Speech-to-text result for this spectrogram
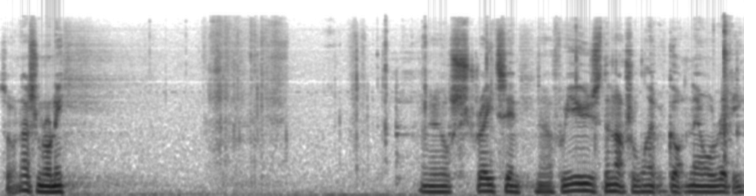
So nice and runny. To go straight in. Now if we use the natural light we've got now already,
